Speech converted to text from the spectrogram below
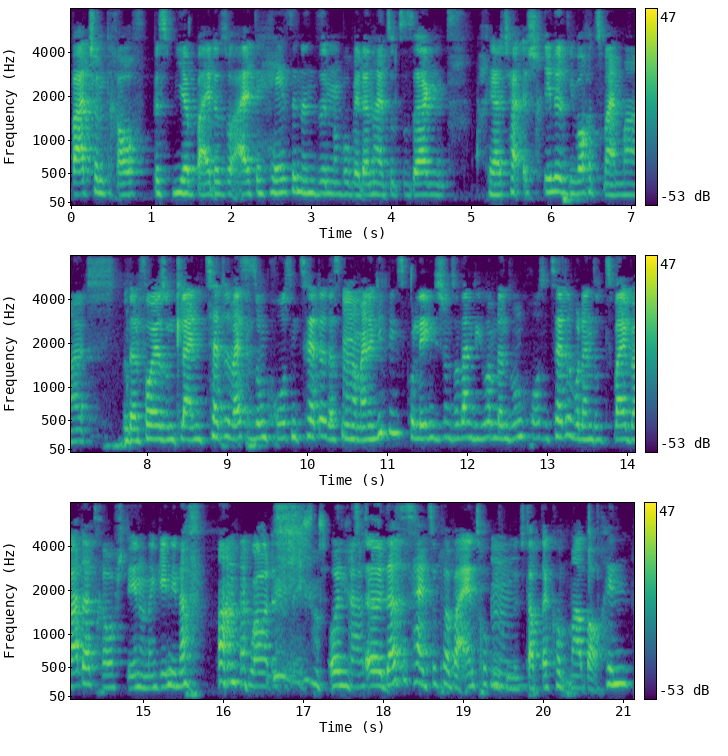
warte schon drauf, bis wir beide so alte Häsinnen sind und wo wir dann halt sozusagen, ach ja, ich, ich rede die Woche zweimal. Und dann vorher so einen kleinen Zettel, weißt du, so einen großen Zettel, das sind Mhm. immer meine Lieblingskollegen, die schon so lange, die haben dann so einen großen Zettel, wo dann so zwei Wörter draufstehen und dann gehen die nach vorne. Wow, das ist echt Und krass. äh, das ist halt super beeindruckend. Mhm. Und ich glaube, da kommt man aber auch hin.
